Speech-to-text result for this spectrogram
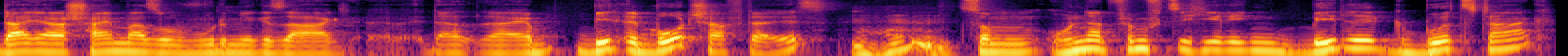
da er scheinbar, so wurde mir gesagt, äh, da, da er Bethel-Botschafter ist, zum 150-jährigen Bethel-Geburtstag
